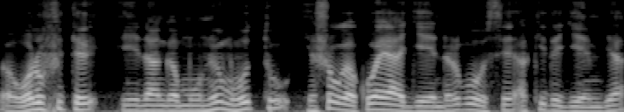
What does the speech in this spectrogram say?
Wari ufite irangamuntu y'umuhutu yashoboraga kuba yagenda rwose akidegembya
